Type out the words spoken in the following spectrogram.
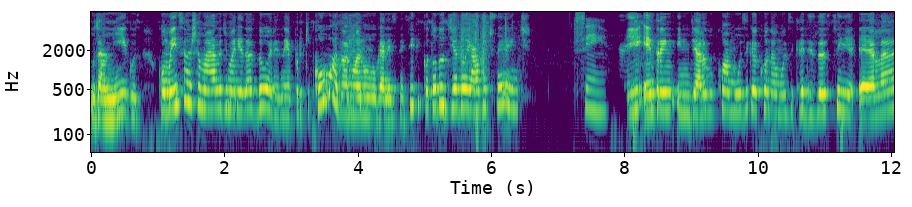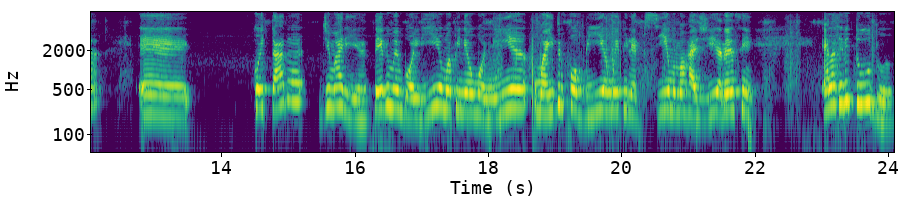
Os amigos, começam a chamar ela de Maria das Dores, né? Porque como a dor não é num lugar específico, todo dia dói algo diferente. Sim. Aí entra em, em, diálogo com a música quando a música diz assim, ela é coitada de Maria, teve uma embolia, uma pneumonia, uma hidrofobia, uma epilepsia, uma hemorragia, né? Assim, ela teve tudo,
